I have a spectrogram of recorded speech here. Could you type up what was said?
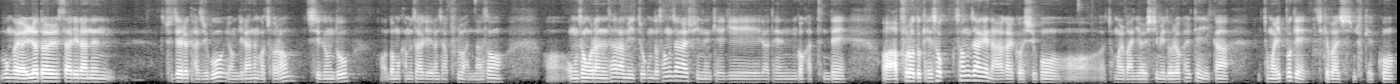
뭔가 18살이라는 주제를 가지고 연기를 하는 것처럼 지금도 어, 너무 감사하게 이런 작품을 만나서 어, 옹성우라는 사람이 조금 더 성장할 수 있는 계기가 된 것 같은데 어, 앞으로도 계속 성장해 나아갈 것이고 어, 정말 많이 열심히 노력할 테니까 정말 이쁘게 지켜봐 주셨으면 좋겠고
